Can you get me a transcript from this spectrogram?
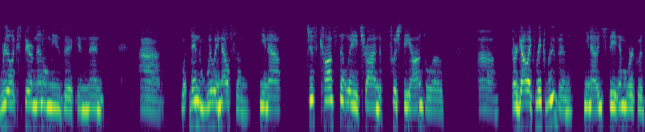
real experimental music, and then uh, then Willie Nelson. You know, just constantly trying to push the envelope. Um, or a guy like Rick Rubin, you know, you see him work with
